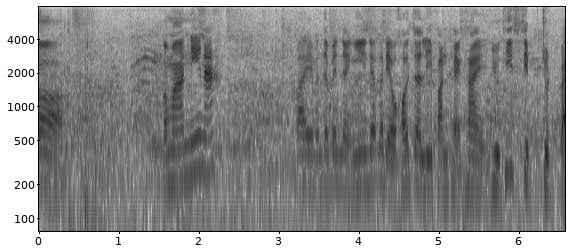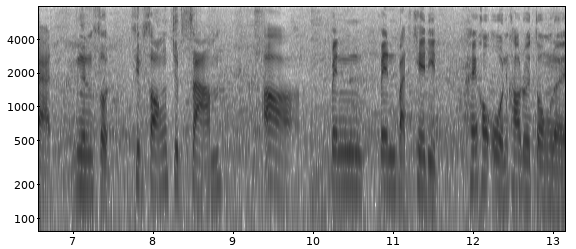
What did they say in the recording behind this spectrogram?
ก็ประมาณนี้นะ ใบมันจะเป็นอย่างนี้แล้วก็เดี๋ยวเขาจะรีฟันแท็กให้อยู่ที่ 10.8 เงินสด 12.3อ่าเป็นเป็นบัตรเครดิตให้เขาโอนเข้าโดยตรงเลย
